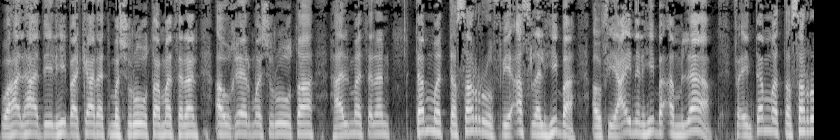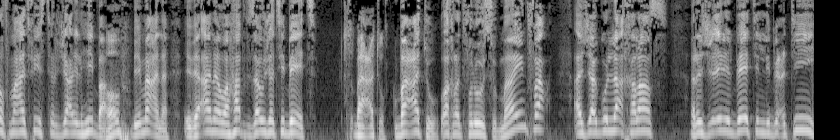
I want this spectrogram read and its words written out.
وهل هذه الهبة كانت مشروطة مثلا أو غير مشروطة؟ هل مثلا تم التصرف في أصل الهبة أو في عين الهبة أم لا؟ فإن تم التصرف ما عاد في استرجاع للهبة أوف. بمعنى إذا أنا وهبت زوجتي بيت. باعته. باعته وأخذت فلوسه. ما ينفع. أجي أقول لا خلاص. رجعي لي البيت اللي بعتيه.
